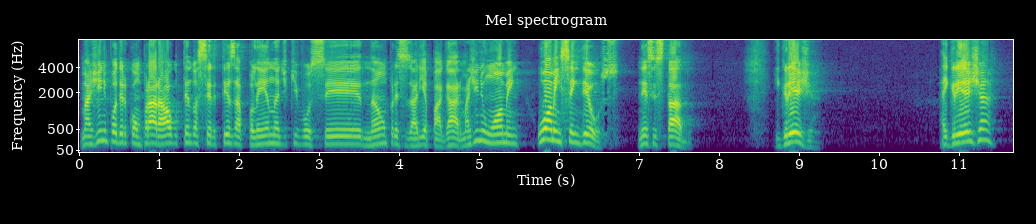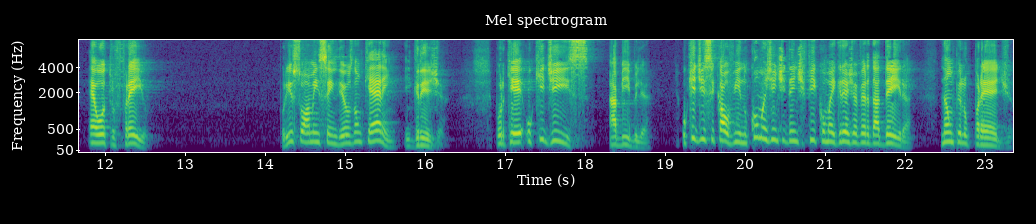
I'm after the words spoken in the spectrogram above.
Imagine poder comprar algo tendo a certeza plena de que você não precisaria pagar. Imagine um homem, o um homem sem Deus, nesse estado. Igreja. A igreja é outro freio. Por isso, homens sem Deus não querem igreja. Porque o que diz a Bíblia? O que disse Calvino? Como a gente identifica uma igreja verdadeira? Não pelo prédio,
